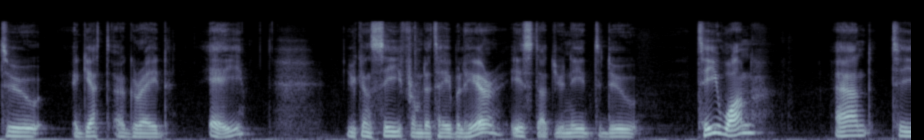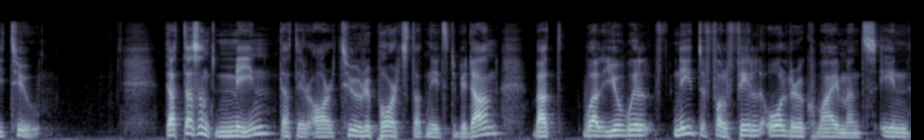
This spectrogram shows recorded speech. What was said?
to get a grade A, you can see from the table here is that you need to do T1 and T2. That doesn't mean that there are two reports that needs to be done, but well, you will need to fulfill all the requirements in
